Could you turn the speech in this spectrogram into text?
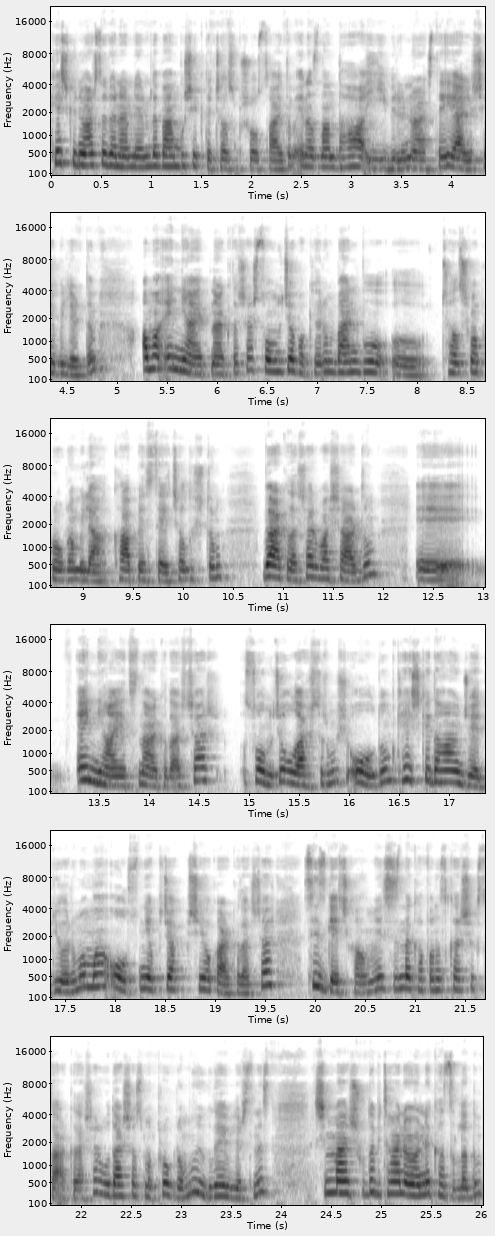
Keşke üniversite dönemlerimde ben bu şekilde çalışmış olsaydım. En azından daha iyi bir üniversiteye yerleşebilirdim. Ama en nihayetinde arkadaşlar sonuca bakıyorum. Ben bu ıı, çalışma programıyla KPSS'ye çalıştım. Ve arkadaşlar başardım. Ee, en nihayetinde arkadaşlar sonuca ulaştırmış oldum. Keşke daha önce diyorum ama olsun yapacak bir şey yok arkadaşlar. Siz geç kalmayın. Sizin de kafanız karışıksa arkadaşlar bu ders çalışma programını uygulayabilirsiniz. Şimdi ben şurada bir tane örnek hazırladım.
